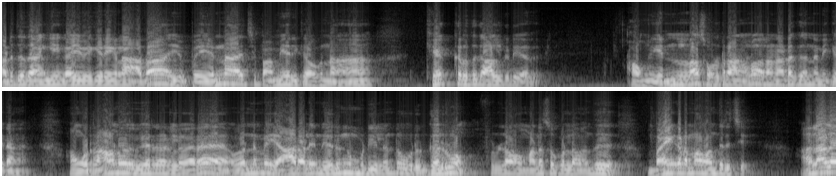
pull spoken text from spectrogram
அடுத்தது அங்கேயும் கை வைக்கிறீங்களா? அதான் இப்போ என்ன ஆச்சு? இப்போ அமெரிக்காவுக்குன்னா கேட்குறதுக்கு ஆள் கிடையாது. அவங்க என்னெல்லாம் சொல்கிறாங்களோ அதெல்லாம் நடக்குதுன்னு நினைக்கிறாங்க. அவங்க இராணுவ வீரர்கள் வேற ஒன்றுமே யாராலையும் நெருங்க முடியலன்ற ஒரு கர்வம் ஃபுல்லாக அவங்க மனசுக்குள்ளே வந்து பயங்கரமாக வந்துருச்சு. அதனால்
